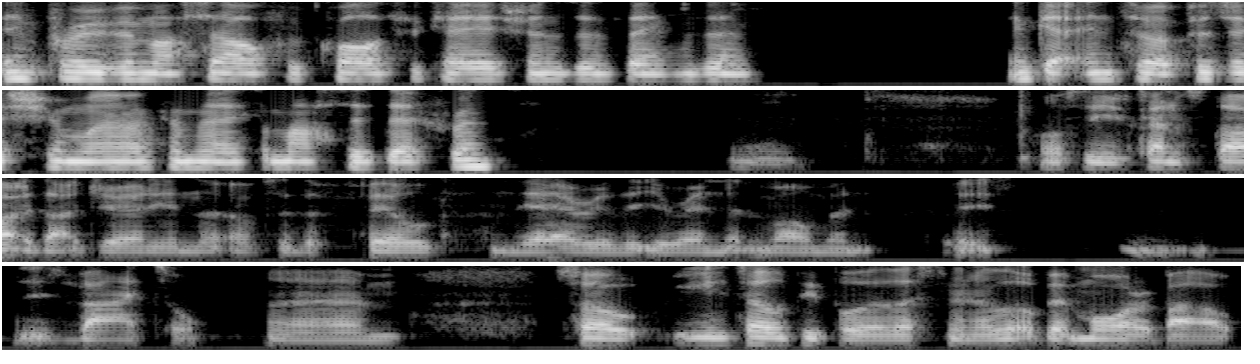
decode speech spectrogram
improving myself with qualifications and things, and and get into a position where I can make a massive difference. Mm. You've kind of started that journey, and obviously the field and the area that you're in at the moment is is vital. Um, so, you tell the people who are listening a little bit more about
